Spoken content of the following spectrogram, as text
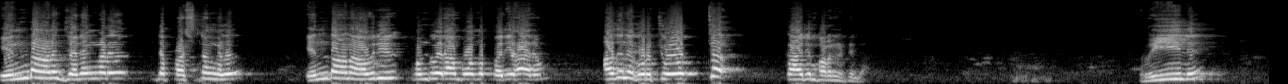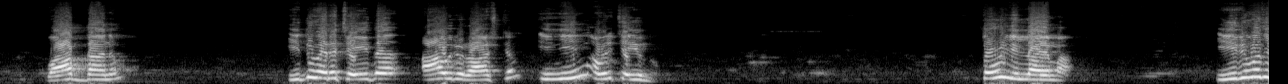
എന്താണ് ജനങ്ങളുടെ പ്രശ്നങ്ങൾ? എന്താണ് അവർ കൊണ്ടുവരാൻ പോകുന്ന പരിഹാരം? അതിനെ കുറിച്ച് ഒറ്റ കാര്യം പറഞ്ഞിട്ടില്ല. റീൽ വാഗ്ദാനം ഇതുവരെ ചെയ്ത ആ ഒരു രാഷ്ട്രം ഇനിയും അവർ ചെയ്യുന്നു. തൊഴിലില്ലായ്മ. ഇരുപത്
